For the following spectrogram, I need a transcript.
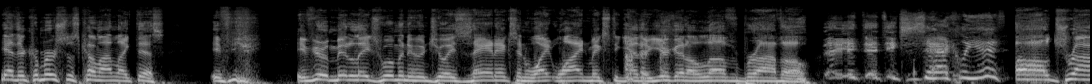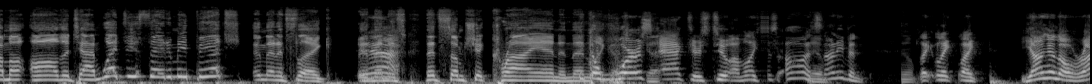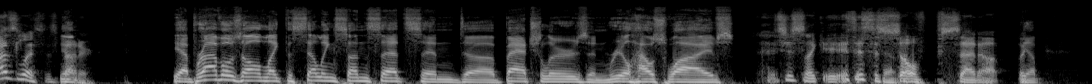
Yeah, their commercials come on like this. If you if you're a middle-aged woman who enjoys Xanax and white wine mixed together, you're going to love Bravo. It, it's exactly it. All drama all the time. What'd you say to me, bitch? And then it's like and then it's then some chick crying and then the like a- worst yeah. actors too. I'm like, just, oh, it's Yeah. not even like like like Young and the Restless is Yeah. better. Yeah, Bravo's all like the selling sunsets and uh, bachelors and real housewives. It's just like it, this is so set up. Like, Yep.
